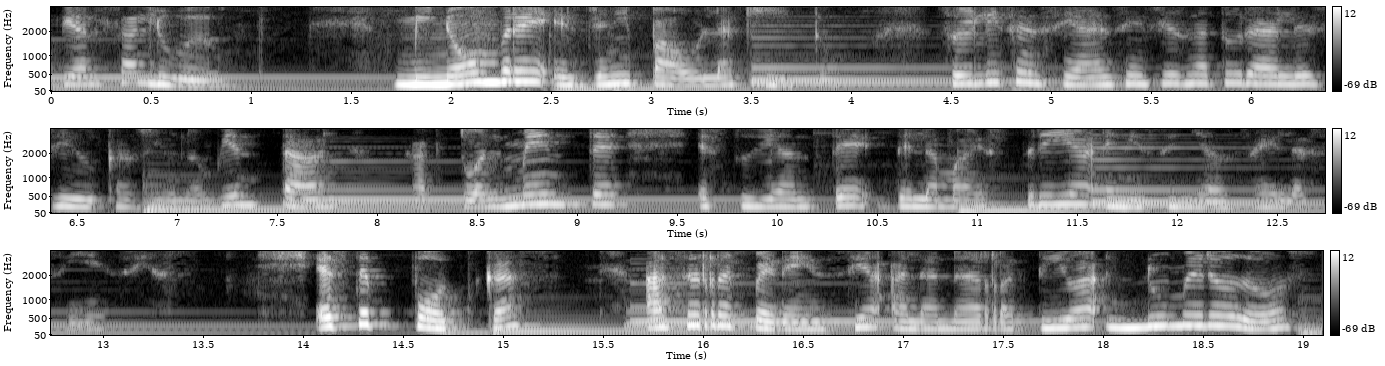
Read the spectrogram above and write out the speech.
Cordial saludo. Mi nombre es Jenny Paula Quito. Soy licenciada en Ciencias Naturales y Educación Ambiental, actualmente estudiante de la Maestría en Enseñanza de las Ciencias. Este podcast hace referencia a la narrativa número 2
